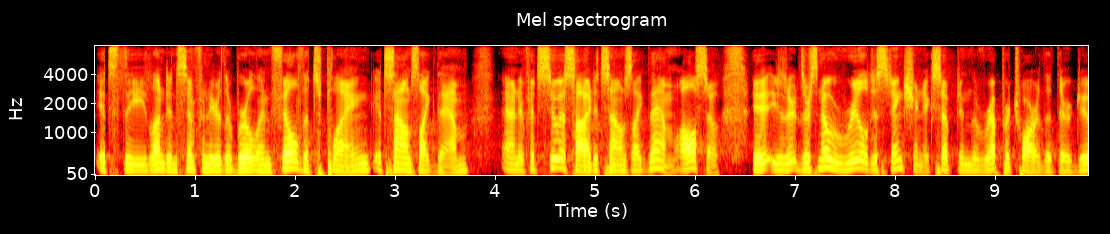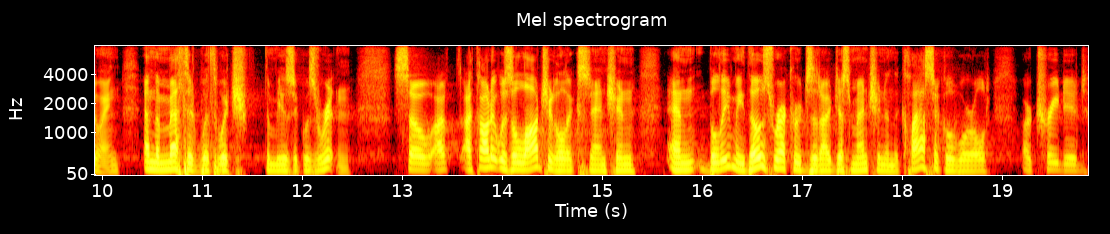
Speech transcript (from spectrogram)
it's the london symphony or the berlin phil that's playing it sounds like them and if it's suicide it sounds like them also it, there's no real distinction except in the repertoire that they're doing and the method with which the music was written so I, I thought it was a logical extension. And believe me, those records that I just mentioned in the classical world are treated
